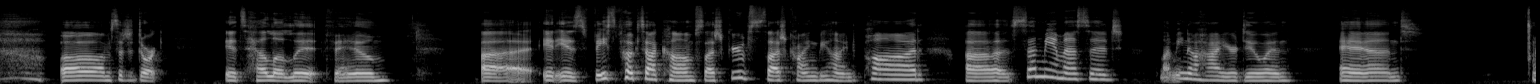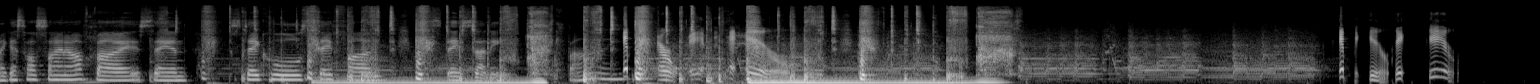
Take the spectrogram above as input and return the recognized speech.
Oh, I'm such a dork. It's hella lit, fam. Uh, it is facebook.com slash groups slash crying behind pod. Uh, send me a message. Let me know how you're doing. And I guess I'll sign off by saying stay cool, stay fun, stay sunny. Bye.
